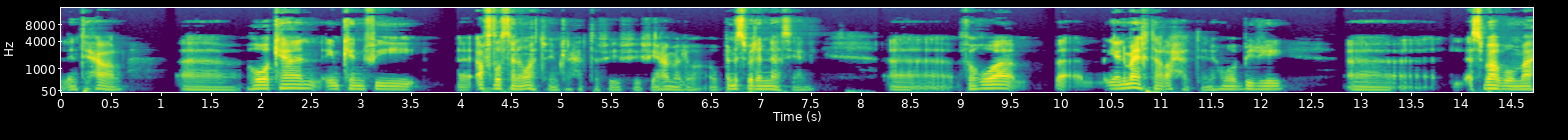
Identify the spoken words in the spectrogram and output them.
الانتحار آه، هو كان يمكن في أفضل سنواته يمكن حتى في في في عمله أو بالنسبة للناس يعني آه، فهو يعني ما يختار أحد يعني هو بيجي آه، أسبابه ما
